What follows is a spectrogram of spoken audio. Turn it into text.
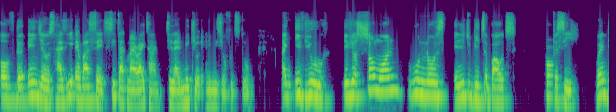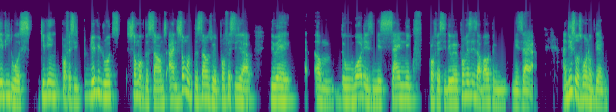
of the angels has he ever said, Sit at my right hand till I make your enemies your footstool? And if you if you're someone who knows a little bit about prophecy, when David was giving prophecy, David wrote some of the Psalms, and some of the Psalms were prophecies that they were um the word is messianic prophecy. There were prophecies about the Messiah. And this was one of them.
